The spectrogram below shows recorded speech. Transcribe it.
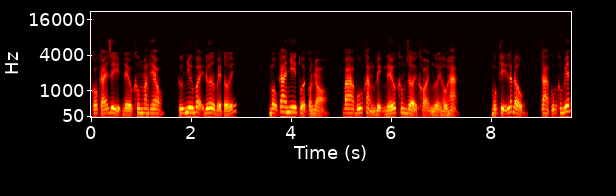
có cái gì đều không mang theo, cứ như vậy đưa về tới. Mậu ca nhi tuổi còn nhỏ, ba vũ khẳng định nếu không rời khỏi người hầu hạ. Mục thị lắc đầu, ta cũng không biết.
